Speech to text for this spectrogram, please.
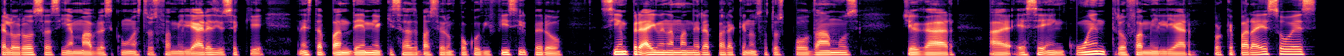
calorosas y amables con nuestros familiares. Yo sé que en esta pandemia quizás va a ser un poco difícil, pero siempre hay una manera para que nosotros podamos llegar a ese encuentro familiar, porque para eso es,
